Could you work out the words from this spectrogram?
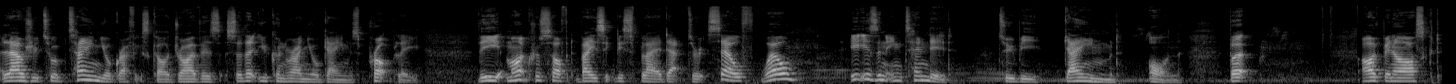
allows you to obtain your graphics card drivers so that you can run your games properly. The Microsoft Basic Display Adapter itself, well, it isn't intended to be gamed on, but I've been asked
